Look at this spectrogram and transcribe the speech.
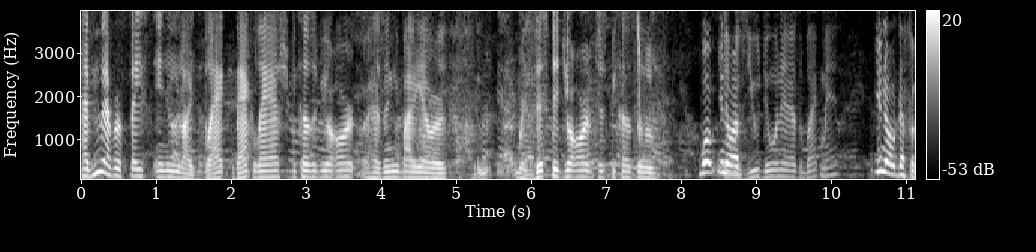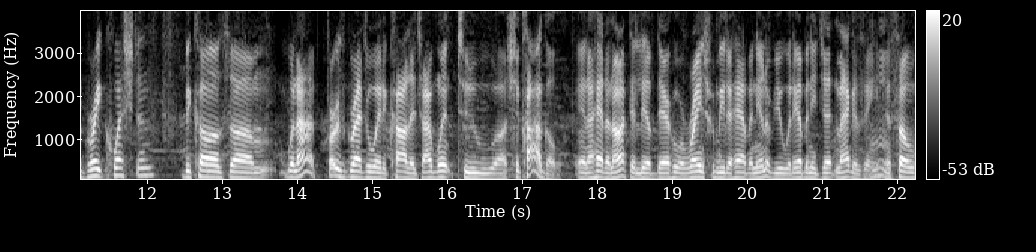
Have you ever faced any like black backlash because of your art? Or has anybody ever resisted your art just because of well, you know, was you doing it as a black man? You know, that's a great question because um, when I first graduated college, I went to uh, Chicago and I had an aunt that lived there who arranged for me to have an interview with Ebony Jet magazine. Mm. And so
